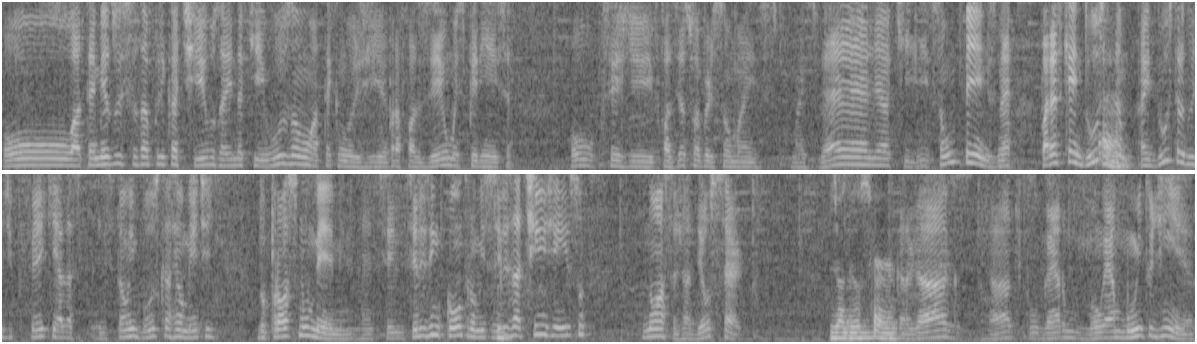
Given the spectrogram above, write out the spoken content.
ou até mesmo esses aplicativos ainda que usam a tecnologia para fazer uma experiência ou que seja de fazer a sua versão mais, mais velha, que são memes, né? Parece que a indústria, é. a indústria do deepfake, elas, eles estão em busca realmente do próximo meme. Né? Se, se eles encontram isso, se eles atingem isso, nossa, já deu certo. Já deu certo. Os caras já, já tipo, ganharam, vão ganhar muito dinheiro.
